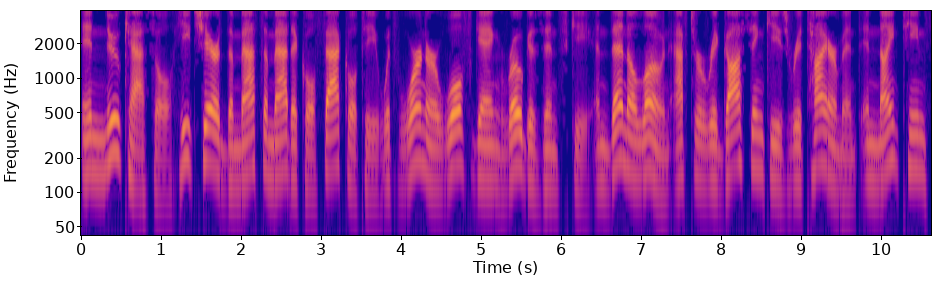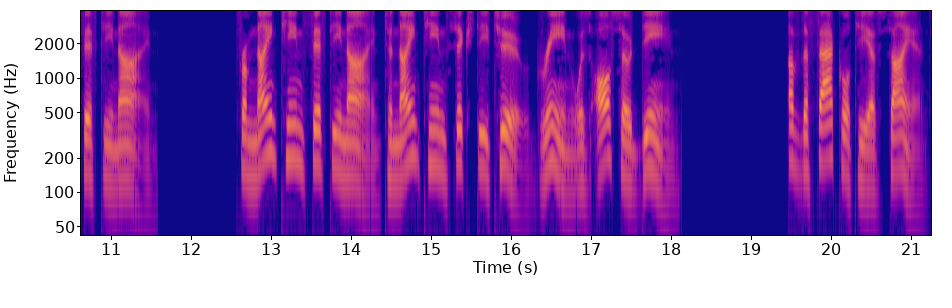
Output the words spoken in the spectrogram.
In Newcastle he chaired the mathematical faculty with Werner Wolfgang Rogosinski and then alone after Rogosinski's retirement in 1959. From 1959 to 1962 Green was also Dean of the Faculty of Science.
